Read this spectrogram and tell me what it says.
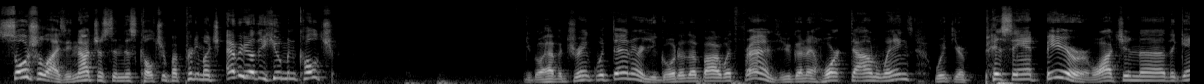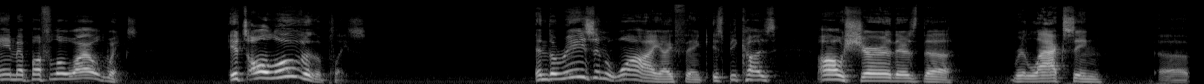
socializing, not just in this culture, but pretty much every other human culture. You go have a drink with dinner. You go to the bar with friends. You're gonna hork down wings with your pissant beer, watching uh, the game at Buffalo Wild Wings. It's all over the place. And the reason why I think is because oh, sure, there's the relaxing uh,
